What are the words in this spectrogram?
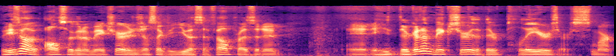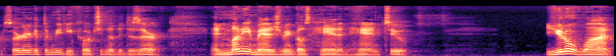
But he's also going to make sure, and just like the USFL president, and he, they're going to make sure that their players are smart. So they're going to get the media coaching that they deserve, and money management goes hand in hand too you don't want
